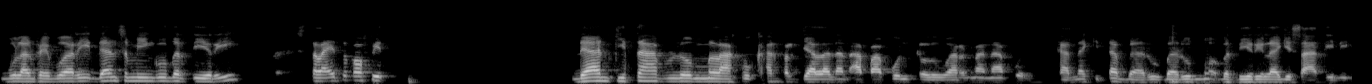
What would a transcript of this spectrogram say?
bulan Februari dan seminggu berdiri. Setelah itu COVID. Dan kita belum melakukan perjalanan apa pun keluar mana pun. Karena kita baru-baru berdiri lagi saat ini.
